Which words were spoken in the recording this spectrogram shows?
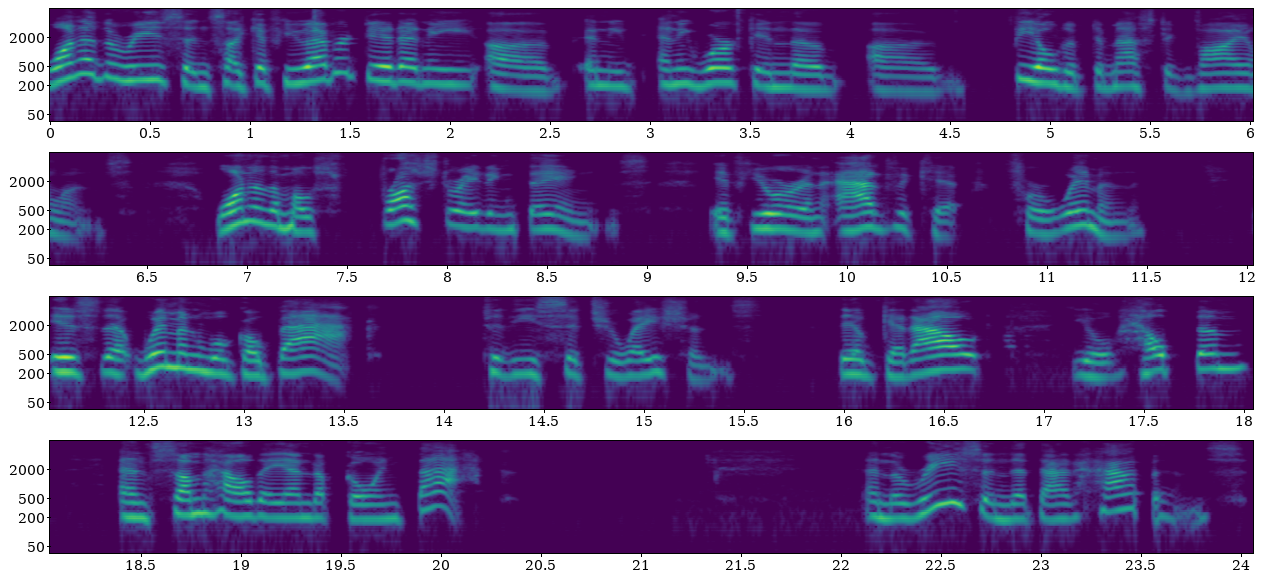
One of the reasons, like if you ever did any uh, any any work in the uh, field of domestic violence, one of the most frustrating things, if you're an advocate for women, is that women will go back to these situations They'll get out, you'll help them, and somehow they end up going back. And the reason that that happens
